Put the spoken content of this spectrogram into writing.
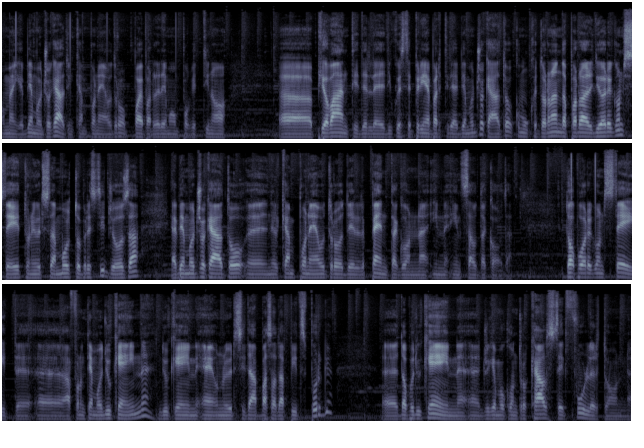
o meglio abbiamo giocato in campo neutro, poi parleremo un pochettino Uh, più avanti delle, di queste prime partite che abbiamo giocato. Comunque, tornando a parlare di Oregon State, università molto prestigiosa, e abbiamo giocato eh, nel campo neutro del Pentagon in, in South Dakota. Dopo Oregon State eh, affrontiamo Duquesne. Duquesne è un'università basata a Pittsburgh. Eh, dopo Duquesne eh, giochiamo contro Cal State Fullerton.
